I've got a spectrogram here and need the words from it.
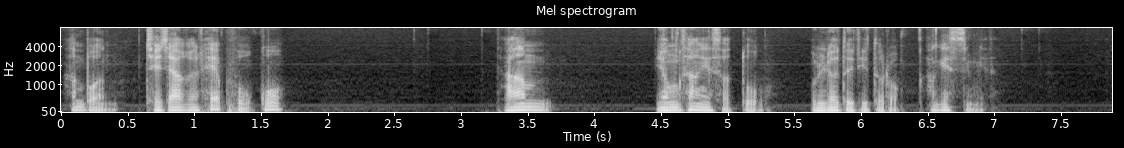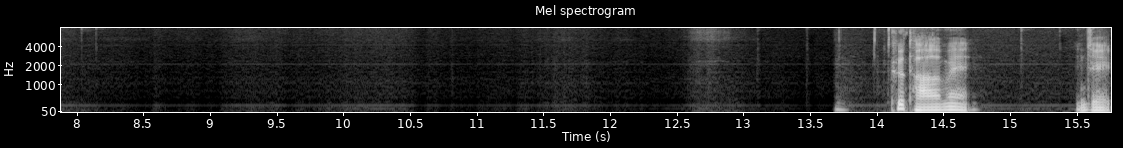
한번 제작을 해보고 다음 영상에서 또 올려드리도록 하겠습니다. 그 다음에 이제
